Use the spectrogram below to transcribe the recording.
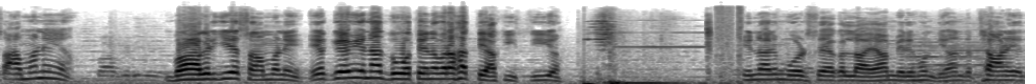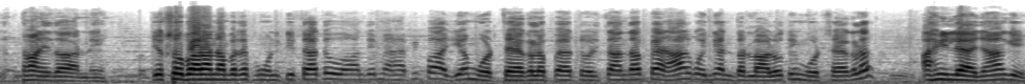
ਸਾਹਮਣੇ ਆ। ਬਾਗੜੀਏ ਸਾਹਮਣੇ। ਅੱਗੇ ਵੀ ਇਹਨਾਂ ਦੋ ਤਿੰਨ ਵਾਰ ਹੱਤਿਆ ਕੀਤੀ ਆ। ਇਹਨਾਂ ਨੇ ਮੋਟਰਸਾਈਕਲ ਲਾਇਆ ਮੇਰੇ ਹੁੰਦਿਆਂ ਥਾਣੇ, ਥਾਣੇਦਾਰ ਨੇ। 112 ਨੰਬਰ ਤੇ ਫੋਨ ਕੀਤਾ ਤੇ ਉਹ ਆਂਦੇ, ਮੈਂ ਕਿਹਾ ਵੀ ਭਾਜੀ ਆ ਮੋਟਰਸਾਈਕਲ ਪੈ ਤੋਰੀ ਤਾਂ ਆਂਦਾ ਭੈਣਾ, ਕੋਈ ਨਹੀਂ ਅੰਦਰ ਲਾ ਲਓ ਤੁਸੀਂ ਮੋਟਰਸਾਈਕਲ, ਅਸੀਂ ਲੈ ਜਾਾਂਗੇ।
